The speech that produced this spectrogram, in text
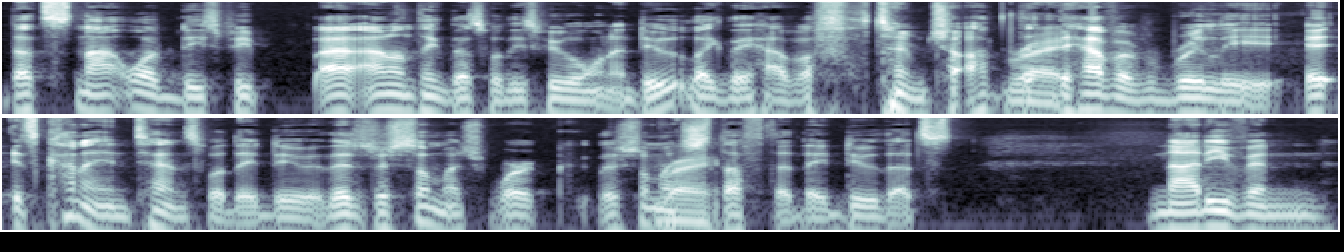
That's not what these people. I, I don't think that's what these people want to do. Like they have a full time job. Right. They have a really. It, it's kind of intense what they do. There's just so much work. There's so much Right. stuff that they do that's not even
